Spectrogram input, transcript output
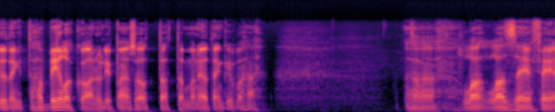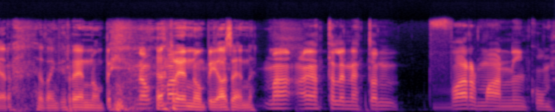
jotenkin tähän velkaan ylipäänsä ottaa tämmöinen jotenkin vähän äh, la, laissez-faire, jotenkin rennompi, no, mä, rennompi asenne? Mä ajattelen, että on varmaan niin kuin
